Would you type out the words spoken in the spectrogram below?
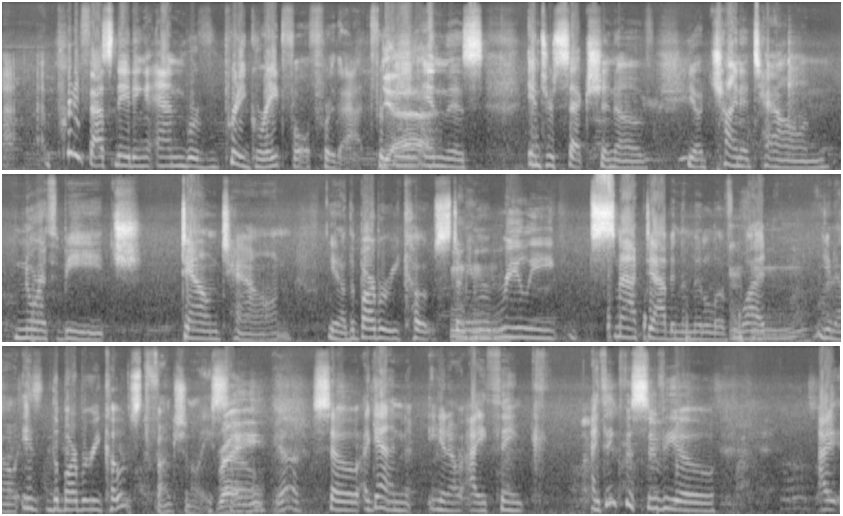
uh, pretty fascinating and we're pretty grateful for that for Yeah. being in this intersection of you know chinatown north beach downtown you know the barbary coast i mean Mm-hmm. we're really smack dab in the middle of what you know is the barbary coast functionally so Right, yeah. so again you know i think i think vesuvio I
